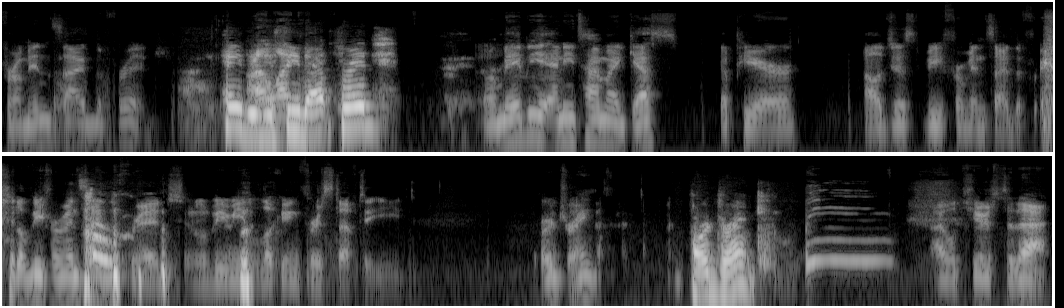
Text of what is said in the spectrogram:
from inside the fridge, Hey, did I you like see that fridge? or maybe anytime my guests appear, I'll just be from inside the fridge. It'll be from inside the fridge. It'll be me looking for stuff to eat or drink. Or drink? I will cheers to that.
